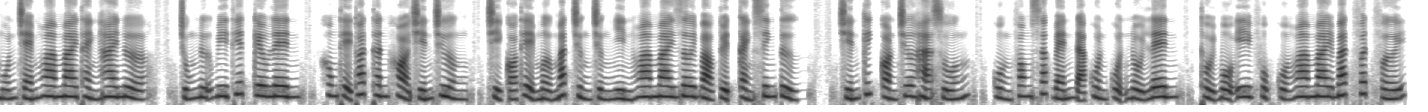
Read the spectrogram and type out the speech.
muốn chém hoa mai thành hai nửa. Chúng nữ bi thiết kêu lên, không thể thoát thân khỏi chiến trường, chỉ có thể mở mắt chừng chừng nhìn hoa mai rơi vào tuyệt cảnh sinh tử. Chiến kích còn chưa hạ xuống, cuồng phong sắc bén đã cuồn cuộn nổi lên, thổi bộ y phục của hoa mai bát phất phới.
